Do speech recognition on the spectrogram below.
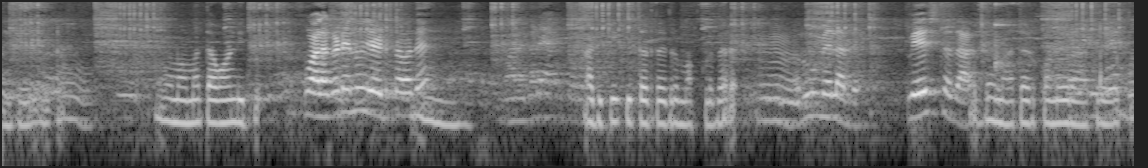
ಅಂತ ಹೇಳ್ಬಿಟ್ಟು. ನಮ್ಮಮ್ಮ ತಗೊಂಡಿದ್ರು ಒಳಗಡೆನೂ ಎರಡು ತವದೆ ಅದಕ್ಕೆ ಕಿತ್ತಾಡ್ತಾ ಇದ್ರು ಮಕ್ಕಳು ಬೇರೆ. ಅದೇ. ವೇಸ್ಟ್ ಅದ. ಅದೇ ಮಾತಾಡಿಕೊಂಡು ರಾತ್ರಿ ಆಯಿತು.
